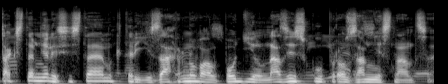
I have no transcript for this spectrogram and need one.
tak jste měli systém, který zahrnoval podíl na zisku pro zaměstnance.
